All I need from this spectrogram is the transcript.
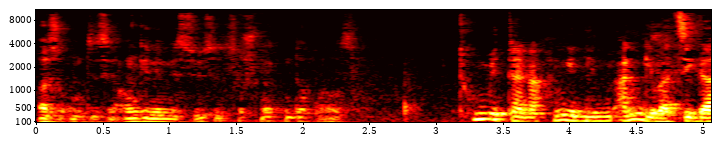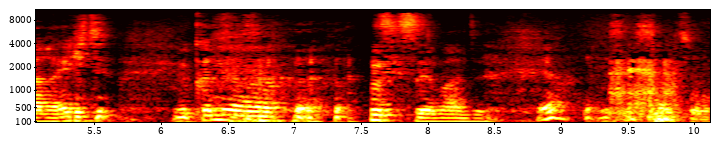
Also um diese angenehme Süße zu schmecken, durchaus. Du mit deiner angenehmen Angeberzigarre, echt. Wir können ja. Das ist der Wahnsinn. ja, es ist halt so.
